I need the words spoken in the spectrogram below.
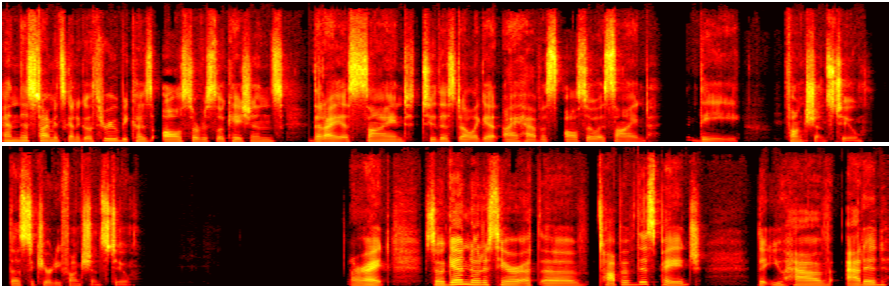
And this time it's going to go through because all service locations that I assigned to this delegate, I have also assigned the functions to, the security functions to. All right. So again, notice here at the top of this page that you have added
